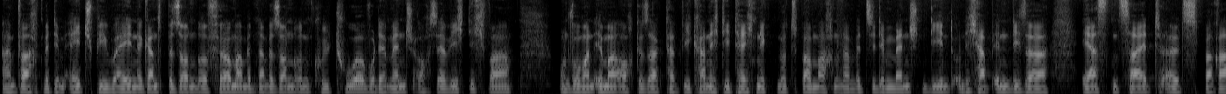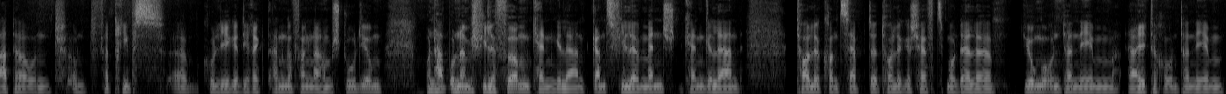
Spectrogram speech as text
einfach mit dem HP Way eine ganz besondere Firma mit einer besonderen Kultur, wo der Mensch auch sehr wichtig war und wo man immer auch gesagt hat, wie kann ich die Technik nutzbar machen, damit sie dem Menschen dient. Und ich habe in dieser ersten Zeit als Berater und, und Vertriebskollege direkt angefangen nach dem Studium und habe unheimlich viele Firmen kennengelernt, ganz viele Menschen kennengelernt, tolle Konzepte, tolle Geschäftsmodelle, junge Unternehmen, ältere Unternehmen.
